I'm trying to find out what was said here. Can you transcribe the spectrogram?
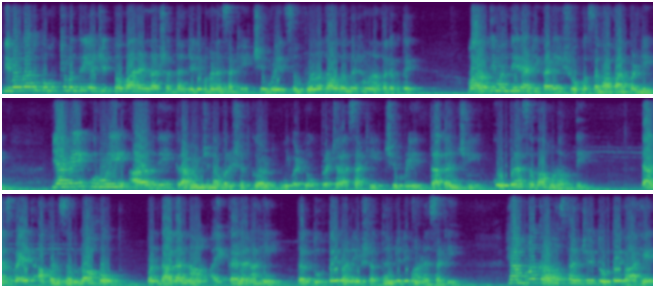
दिवंगत उपमुख्यमंत्री अजित पवार यांना श्रद्धांजली वाहण्यासाठी चिंबळीत संपूर्ण गाव बंद ठेवण्यात आले होते. मारुती मंदिर या ठिकाणी शोकसभा पार पडली. यावेळी कुरुळी आळंदी ग्रामीण जिल्हा परिषद गट निवडणूक प्रचारासाठी चिंबळीत दादांची कोपरा सभा होणार होती. त्याच वेळेत आपण जमलो आहोत पण दादांना ऐकायला नाही तर दुर्दैवाने श्रद्धांजली वाहण्यासाठी. हे आम्हा ग्रामस्थांचे दुर्दैव आहे.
